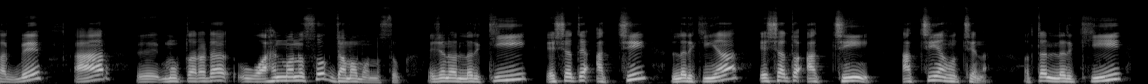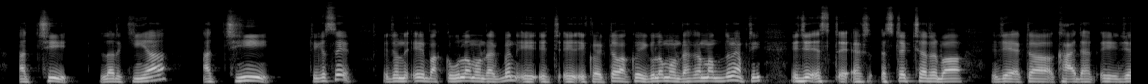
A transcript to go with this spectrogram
থাকবে। আর মুক্তারাটা ওয়াহেদ মনস হোক, জামা মনস হোক। এই জন্য লড়কি এর সাথে আচ্ছি লড়কিয়া এর সাথে আচ্ছি আচ্ছিয়া হচ্ছে না। অর্থাৎ লড়কি আচ্ছি। লড়কিয়া আচ্ছি ঠিক আছে? এই জন্য এই বাক্যগুলো মনে রাখবেন। এই কয়েকটা বাক্য এগুলো মনে রাখার মাধ্যমে আপনি এই যে স্ট্রাকচারের বা এই যে একটা কায়দা, এই যে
